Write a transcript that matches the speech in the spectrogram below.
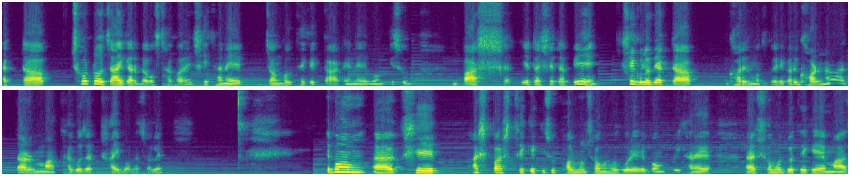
একটা ছোট জায়গার ব্যবস্থা করে। সেখানে জঙ্গল থেকে কাঠ এনে এবং কিছু বাঁশ এটা সেটা পেয়ে সেগুলো দিয়ে একটা ঘরের মতো তৈরি করে। ঘর না, তার মাথা গোঁজার ঠাই বলা চলে। এবং সে আশপাশ থেকে কিছু ফলমূল সংগ্রহ করে এবং ওইখানে সমুদ্র থেকে মাছ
